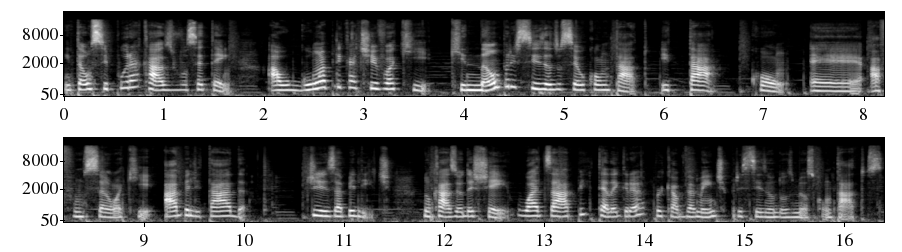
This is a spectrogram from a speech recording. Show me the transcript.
Então, se por acaso você tem algum aplicativo aqui que não precisa do seu contato e tá com é, a função aqui habilitada, desabilite. No caso, eu deixei WhatsApp, Telegram, porque obviamente precisam dos meus contatos.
